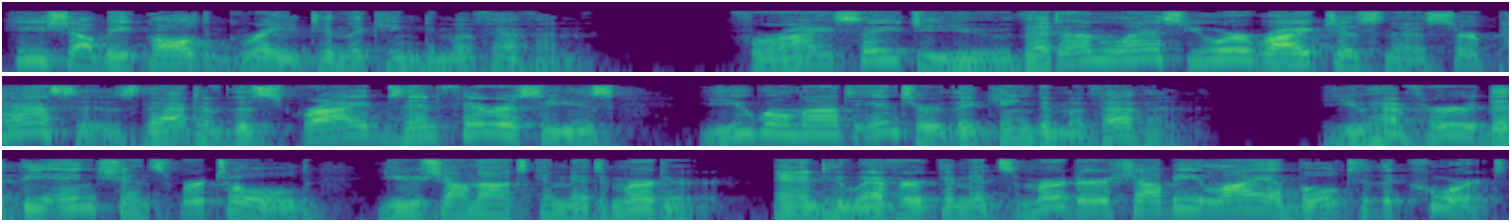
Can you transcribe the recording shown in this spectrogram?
he shall be called great in the kingdom of heaven. For I say to you that unless your righteousness surpasses that of the scribes and Pharisees, you will not enter the kingdom of heaven. You have heard that the ancients were told, You shall not commit murder, and whoever commits murder shall be liable to the court.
